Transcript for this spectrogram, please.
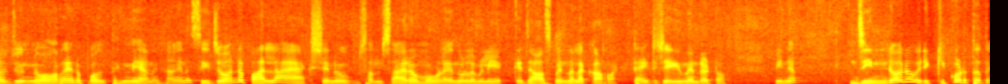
അർജുൻ നോറേനെ പോലെ തന്നെയാണ്. അങ്ങനെ സിജോന്റെ പല ആക്ഷനും സംസാരവും മോളെ എന്നുള്ള വിളിയൊക്കെ ജാസ്മിൻ നല്ല കറക്റ്റായിട്ട് ചെയ്യുന്നുണ്ട് കേട്ടോ. പിന്നെ ജിൻഡോനെ ഒരുക്കി കൊടുത്തത്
